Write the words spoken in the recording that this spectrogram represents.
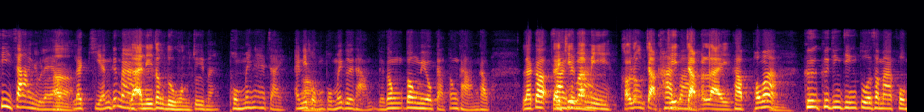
ที่สร้างอยู่แล้ว อ่า และเขียนขึ้นมา แล้วอันนี้ต้องดูฮวงจุ้ยไหม ผมไม่แน่ใจ อันนี้อ๋อผมผมไม่เคยถาม เดี๋ยวต้องต้องมีโอกาสต้องถามครับ แล้วก็แต่สร้งคิดขึ้น ว่ามีเขาต้องจับคาดทิศว่า จับอะไร ครับ เพราะว่าอืม คือคือจริง ๆ ตัวสมาคม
